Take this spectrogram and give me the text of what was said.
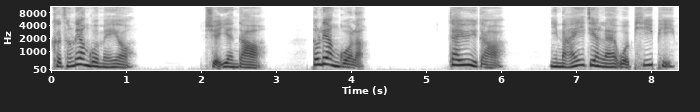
可曾晾过没有？”雪雁道：“都晾过了。”黛玉道：“你拿一件来，我披披。”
